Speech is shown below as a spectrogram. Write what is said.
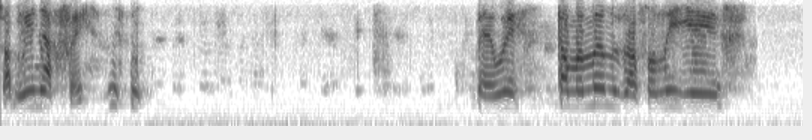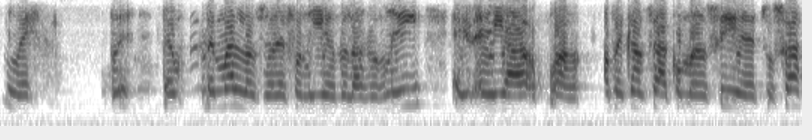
ça m'énerve. hein. ben oui. Ta maman nous a sonné hier. Oui. Ben, mais moi, je l'ai sonné hier de la journée. Et, et il y a quoi? Après, quand ça a commencé, euh, tout ça,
